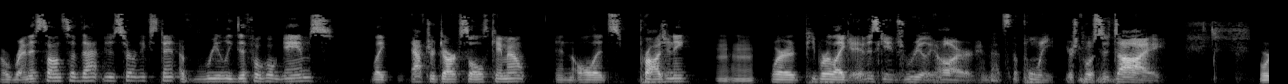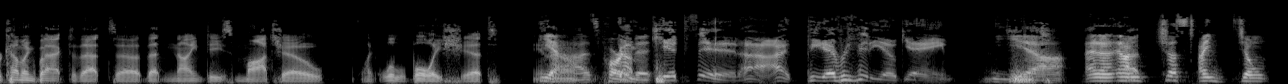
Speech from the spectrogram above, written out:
a renaissance of that to a certain extent of really difficult games like after Dark Souls came out and all its progeny Mhm. where people are like hey, this game's really hard and that's the point you're supposed to die We're coming back to that, uh, that nineties macho, like little boy shit. you yeah know? that's part of I'm it kid fit. Ah, I beat every video game. yeah and, I- and I'm just I don't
